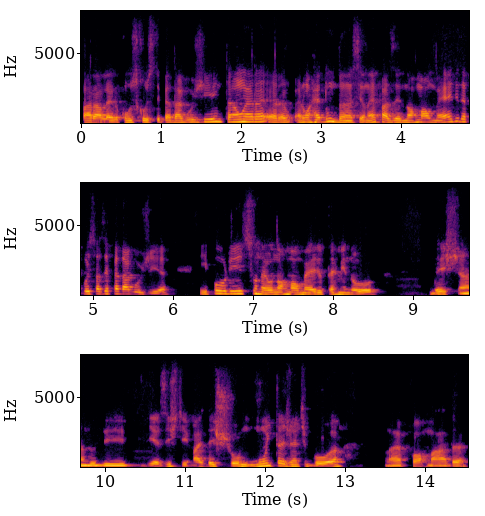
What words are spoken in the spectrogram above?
paralelo com os cursos de pedagogia, então era, era, era uma redundância, né? Fazer normal médio e depois fazer pedagogia. E por isso, né, o normal médio terminou deixando de, de existir, mas deixou muita gente boa né, formada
